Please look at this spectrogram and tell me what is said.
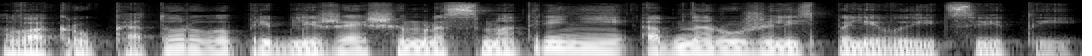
вокруг которого при ближайшем рассмотрении обнаружились полевые цветы.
